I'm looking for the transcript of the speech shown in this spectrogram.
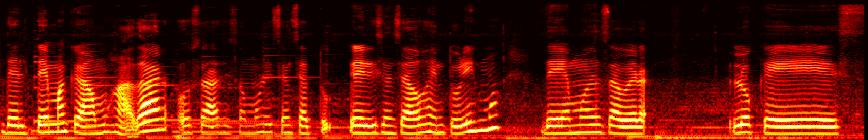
del tema que vamos a dar. O sea, si somos eh, licenciados en turismo, debemos de saber lo que es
